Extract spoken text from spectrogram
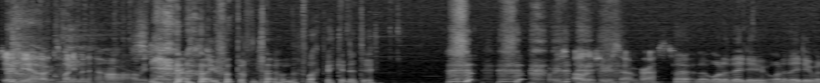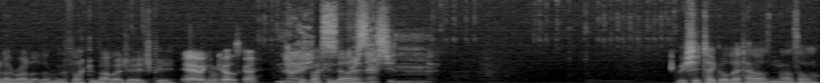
Dude, if you have like a 20 minute heart, I'll be so impressed. like what the, what the fuck are they gonna do? I'll, be, literally be so impressed. Uh, like, what do they do? What do they do when I run at them with fucking that much HP? Yeah, we can kill this guy. Night's fucking die. procession. We should take all their towers and that's all.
